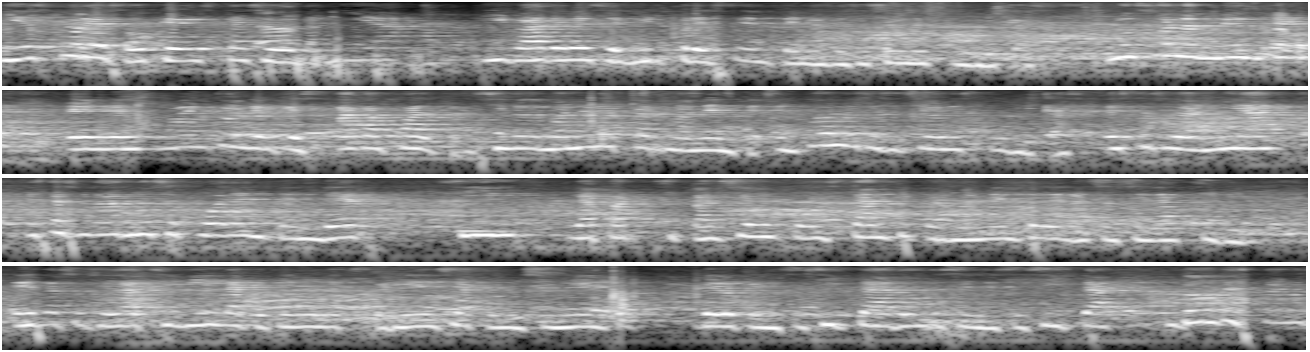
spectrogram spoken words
Y es por eso que esta ciudadanía activa debe seguir presente en las decisiones públicas, no solamente en el momento en el que haga falta, sino de manera permanente, en todas las decisiones públicas. Esta ciudadanía, esta ciudad no se puede entender sin la participación constante y permanente de la sociedad civil. Es la sociedad civil la que tiene la experiencia, conocimiento de lo que necesita, dónde se necesita, dónde están los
